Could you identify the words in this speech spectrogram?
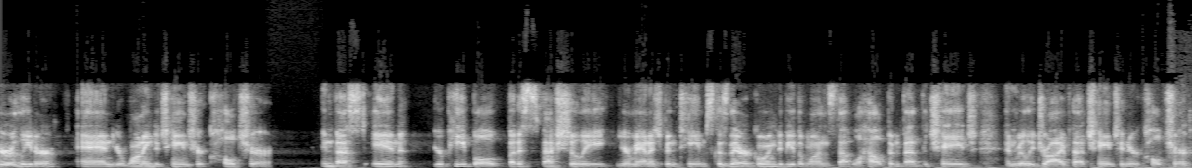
you're a leader and you're wanting to change your culture, invest in your people, but especially your management teams, because they're going to be the ones that will help embed the change and really drive that change in your culture.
